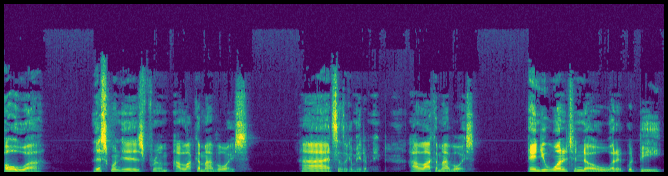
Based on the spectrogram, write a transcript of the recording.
Oh, uh, this one is from I My Voice. Ah, it sounds like a made up name. I My Voice. And you wanted to know what it would be,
